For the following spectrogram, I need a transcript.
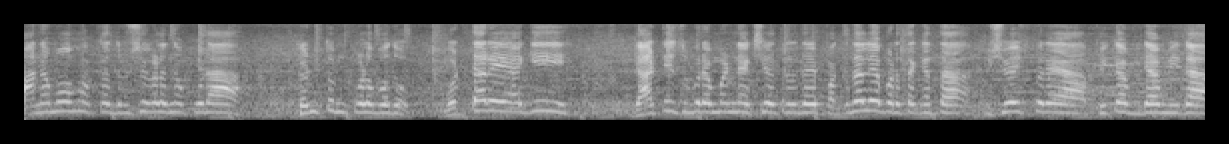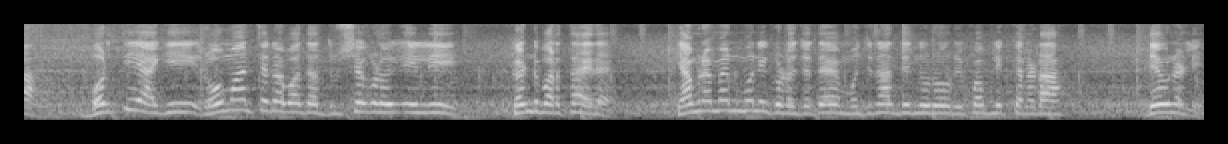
ಮನಮೋಹಕ ದೃಶ್ಯಗಳನ್ನು ಕೂಡ ಕಣ್ತುಂಬಿಕೊಳ್ಬೋದು ಒಟ್ಟಾರೆಯಾಗಿ ಘಾಟಿ ಸುಬ್ರಹ್ಮಣ್ಯ ಕ್ಷೇತ್ರದ ಪಕ್ಕದಲ್ಲೇ ಬರ್ತಕ್ಕಂಥ ವಿಶ್ವೇಶ್ವರಯ್ಯ ಪಿಕಪ್ ಡ್ಯಾಮ್ ಈಗ ಭರ್ತಿಯಾಗಿ ರೋಮಾಂಚನವಾದ ದೃಶ್ಯಗಳು ಇಲ್ಲಿ ಕಂಡು ಬರ್ತಾ ಇದೆ. ಕ್ಯಾಮ್ರಾಮನ್ ಮುನಿಗಳು ಜೊತೆ ಮಂಜುನಾಥ್ ದಿನೂರು ರಿಪಬ್ಲಿಕ್ ಕನ್ನಡ ದೇವನಹಳ್ಳಿ.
